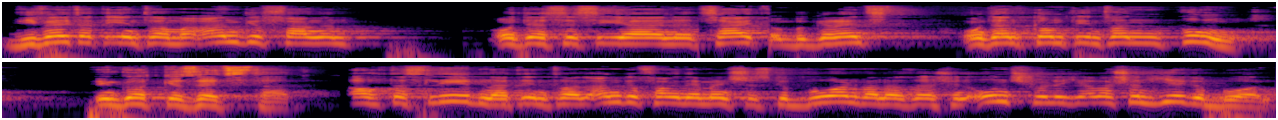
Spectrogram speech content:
Die Welt hat irgendwann mal angefangen und es ist ihr eine Zeit begrenzt und dann kommt irgendwann ein Punkt, den Gott gesetzt hat. Auch das Leben hat irgendwann angefangen, der Mensch ist geboren, war also schon unschuldig, aber schon hier geboren.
